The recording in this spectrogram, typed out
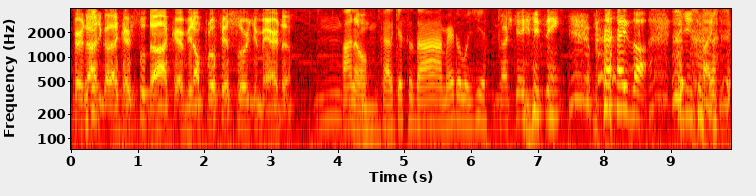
Verdade, galera. Quer estudar, quer virar um professor de merda. Ah, não. O cara quer estudar merdologia. Eu acho que é isso, hein? Mas, ó, seguinte, Mike.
